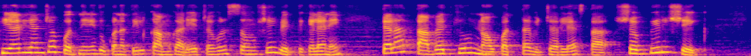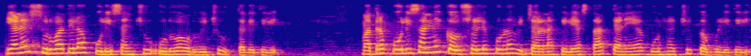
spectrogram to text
फिर्यादी यांच्या पत्नीने दुकानातील कामगार याच्यावर संशय व्यक्त केल्याने त्याला ताब्यात घेऊन नावपत्ता विचारले असता शब्बीर शेख याने सुरुवातीला पोलिसांची उडवाउडवीची उत्तरे दिली. मात्र पोलिसांनी कौशल्यपूर्ण विचारणा केली असता त्याने या गुन्ह्याची कबुली दिली.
